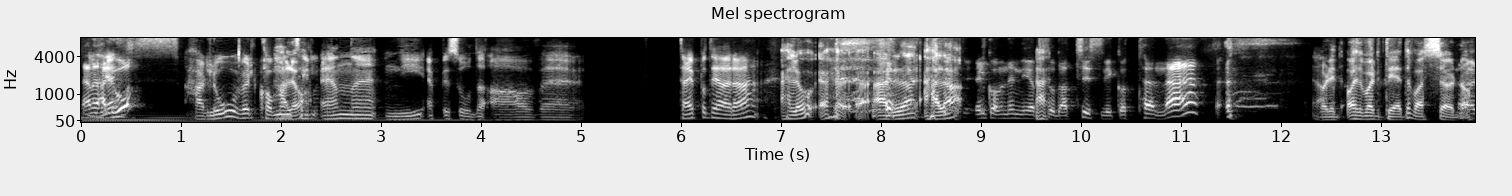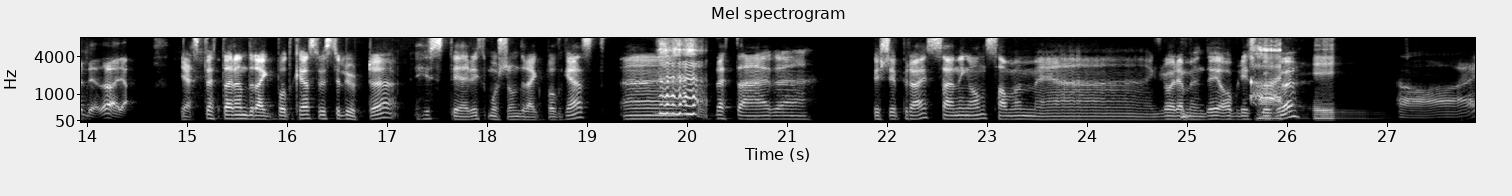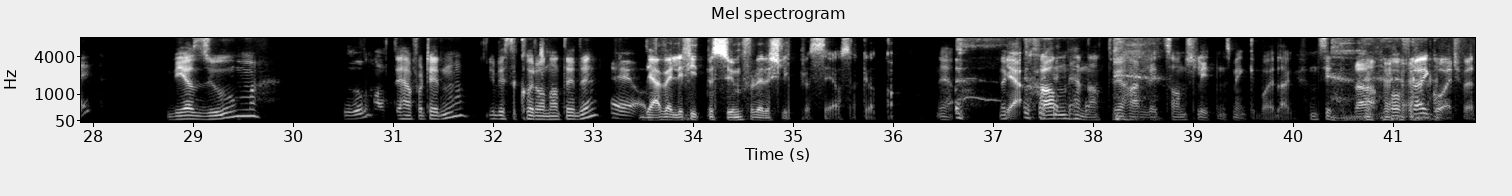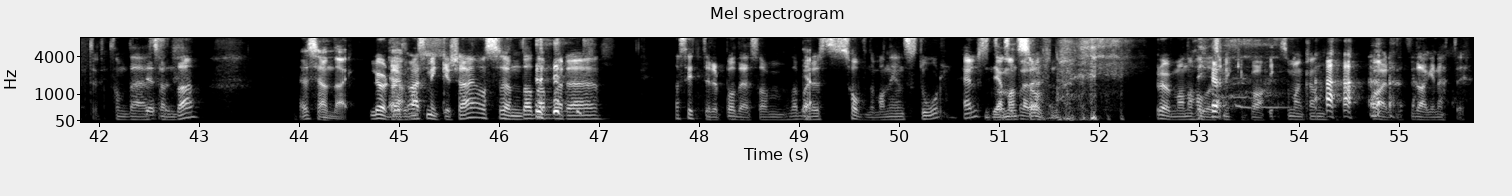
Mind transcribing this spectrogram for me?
Nei, men hallo! Yes. Hallo, velkommen Hallo. til en uh, ny episode av uh, Teip og tiara. Hallo, er du der? Hallo? Velkommen til en ny episode av Tysvik og Tønne. Var det, var det det det var? Søren, Det da. er det det var, ja. Yes, dette er en dragpodcast, hvis du lurte. Hysterisk morsom dragpodcast. Uh, dette er uh, Fishy Price signing on sammen med Gloria Mundi og Bleach Bubu Hei. via Zoom. Zoom. Alltid her for tiden, i disse koronatider. Det er veldig fint med Zoom, for dere slipper å se oss akkurat nå. Ja. Det kan hende at vi har en litt sånn sliten sminke på i dag. Den sitter fra, på fra i går, vet du. Som det er søndag. Det er søndag. Lørdag Ja. man sminker seg, og søndag da bare Da sitter det på det som Da bare sovner man i en stol, helst. Det man sovner. prøver man å holde sminke på, så man kan vare det til dagen etter.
